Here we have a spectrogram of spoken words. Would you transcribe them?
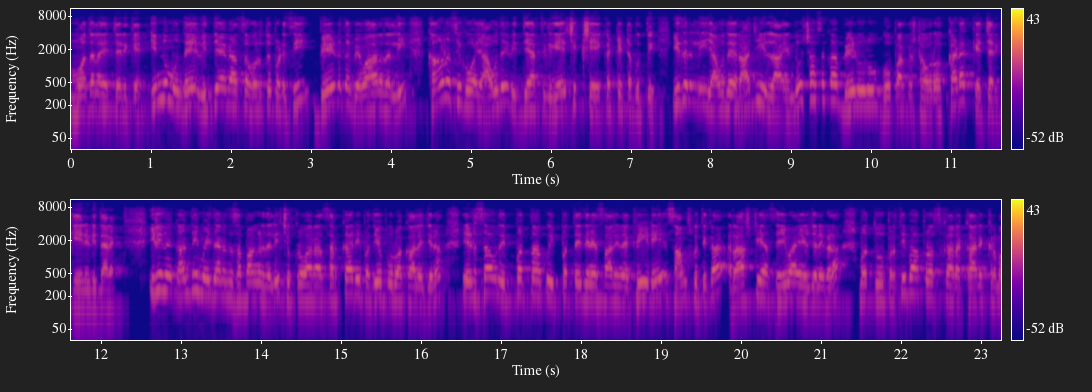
ಮೊದಲ ಎಚ್ಚರಿಕೆ. ಇನ್ನು ಮುಂದೆ ವಿದ್ಯಾಭ್ಯಾಸ ಹೊರತುಪಡಿಸಿ ಬೇಡದ ವ್ಯವಹಾರದಲ್ಲಿ ಕಾಣಸಿಗುವ ಯಾವುದೇ ವಿದ್ಯಾರ್ಥಿಗಳಿಗೆ ಶಿಕ್ಷೆ ಕಟ್ಟಿಟ್ಟ ಬುತ್ತಿ. ಇದರಲ್ಲಿ ಯಾವುದೇ ರಾಜಿ ಇಲ್ಲ ಎಂದು ಶಾಸಕ ಬೇಳೂರು ಗೋಪಾಲಕೃಷ್ಣ ಅವರು ಖಡಕ್ ಎಚ್ಚರಿಕೆ ನೀಡಿದ್ದಾರೆ. ಇಲ್ಲಿನ ಗಾಂಧಿ ಮೈದಾನದ ಸಭಾಂಗಣದಲ್ಲಿ ಶುಕ್ರವಾರ ಸರ್ಕಾರಿ ಪದವಿ ಪೂರ್ವ ಕಾಲೇಜಿನ ಎರಡ್ ಸಾವಿರದ ಇಪ್ಪತ್ನಾಲ್ಕು ಇಪ್ಪತ್ತೈದನೇ ಸಾಲಿನ ಕ್ರೀಡೆ, ಸಾಂಸ್ಕೃತಿಕ, ರಾಷ್ಟ್ರೀಯ ಸೇವಾ ಯೋಜನೆಗಳ ಮತ್ತು ಪ್ರತಿಭಾ ಪುರಸ್ಕಾರ ಕಾರ್ಯಕ್ರಮ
